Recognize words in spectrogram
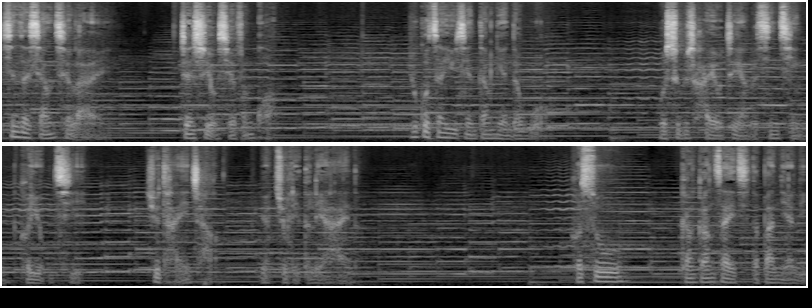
现在想起来，真是有些疯狂。如果再遇见当年的我，我是不是还有这样的心情和勇气，去谈一场远距离的恋爱呢？和苏刚刚在一起的半年里，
